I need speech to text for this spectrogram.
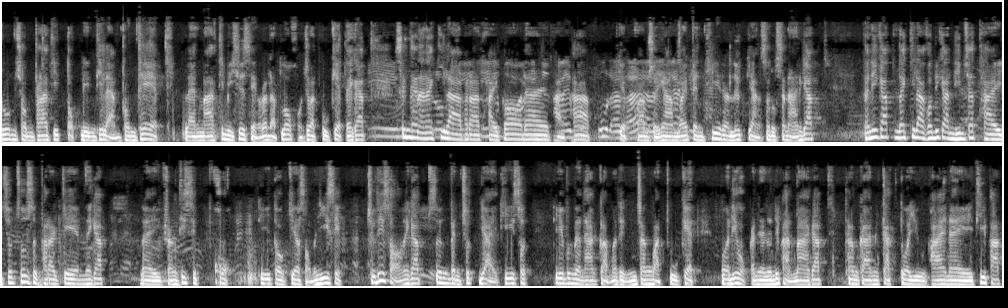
ร่วมชมพระอาทิตย์ตกดินที่แหลมพรหมเทพแลนด์มาร์คที่มีชื่อเสียงระดับโลกของจังหวัดภูเก็ตนะครับ ซึ่งคณะนักกีฬาพาราไทยก็ได้ถ่ายภาพเก็บความสวยงามไว้เป็นที่ระลึกอย่างสนุกสนานครับท่านี้ครับนักกีฬาคนพิการทีมชาติไทย ชุดสู้ศึกพาราเกมนะครับในครั้งที่ 16 ที่โตเกียว 2020 ชุดที่ 2 นะครับ ซึ่งเป็นชุดใหญ่ที่สุดที่เพิ่งเดินทางกลับมาถึงจังหวัดภูเก็ตวันที่ 6 กันยายนที่ผ่านมาครับทำการกักตัวอยู่ภายในที่พัก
